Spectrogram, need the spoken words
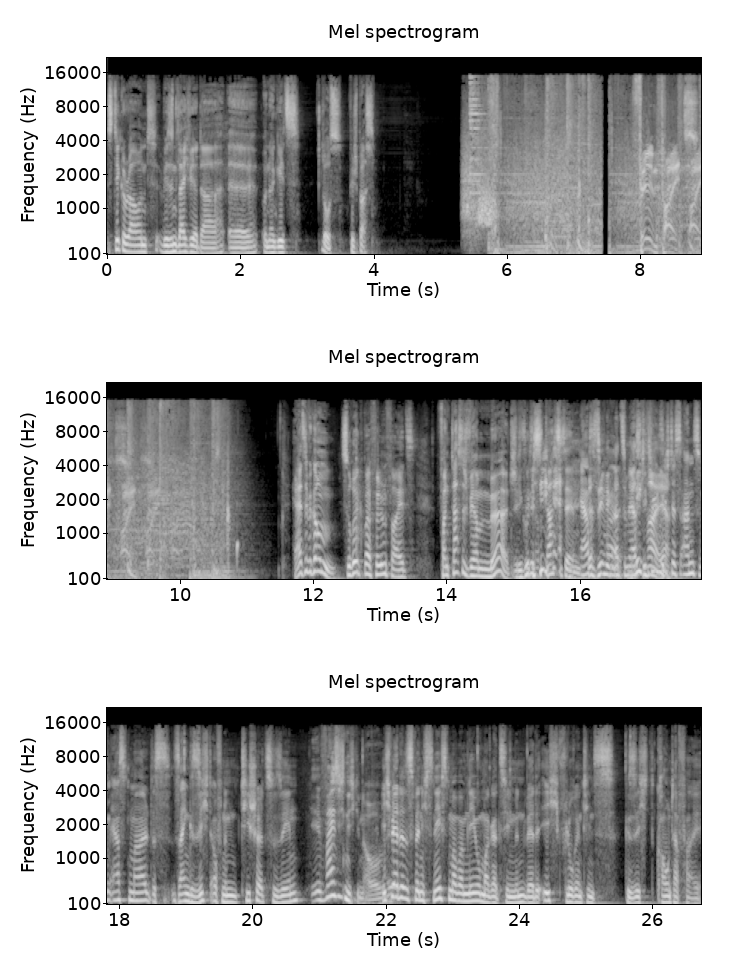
stick around, wir sind gleich wieder da äh, und dann geht's los. Viel Spaß. Filmfights. Herzlich willkommen zurück bei Filmfights. Fantastisch, wir haben Merch. Wie gut ist das denn? Das sehen wir gerade zum ersten Richtig Mal, sich ja. das an, zum ersten Mal das, sein Gesicht auf einem T-Shirt zu sehen. Äh, Weiß ich nicht genau. Ich werde das, wenn ich das nächste Mal beim Neo-Magazin bin, werde ich Florentins Gesicht counterfei.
